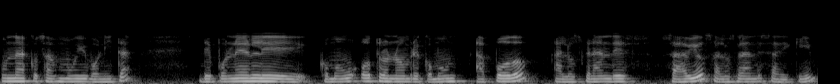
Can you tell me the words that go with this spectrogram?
una cosa muy bonita, de ponerle como otro nombre, como un apodo a los grandes sabios, a los grandes sadikim.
